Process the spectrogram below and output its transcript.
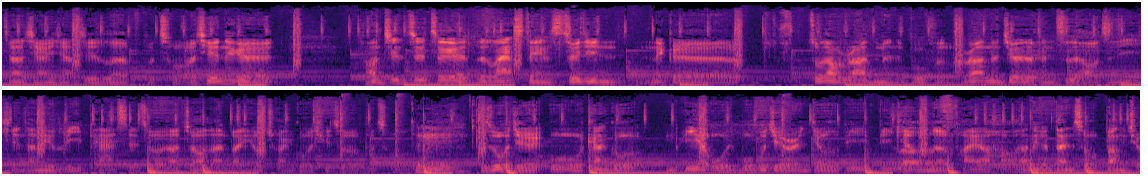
这样想一想，其实 Love 不错，而且那个好像这这这个 The Last Dance 最近那个。做到 Rodman 的部分嘛，Rodman 就是很自豪自己以前他那个 lead pass 的时候，他抓到篮板以后传过去做的不错。对。可是我觉得我我看过，应该我我不觉得有人丢的比比 Kevin Love 还要好。他那个单手棒球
